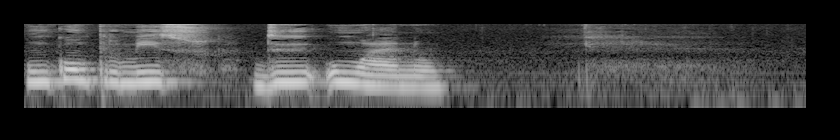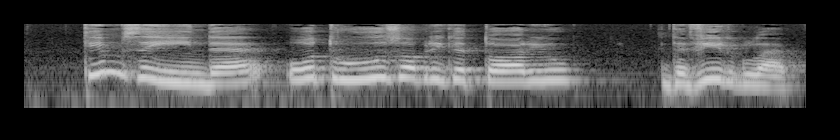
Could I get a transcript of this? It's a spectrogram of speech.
um compromisso de um ano. Temos ainda outro uso obrigatório da vírgula.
